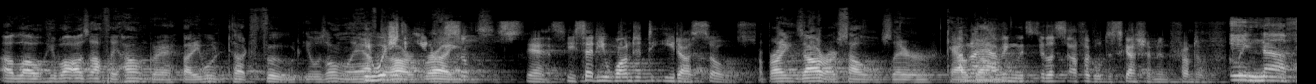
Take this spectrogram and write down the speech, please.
Although he was awfully hungry, but he wouldn't touch food. He was only He after wished to our eat our brains. souls. Yes, he said he wanted to eat our souls. Our brains are our souls. They're I'm Calgon. not having this philosophical discussion in front of. Enough.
